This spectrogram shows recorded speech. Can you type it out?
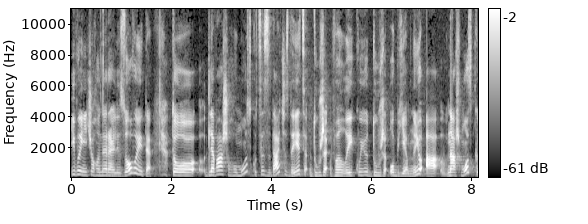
і ви нічого не реалізовуєте, то для вашого мозку ця задача здається дуже великою, дуже об'ємною. А наш мозк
